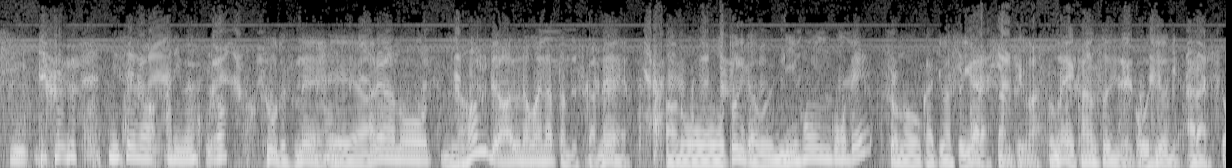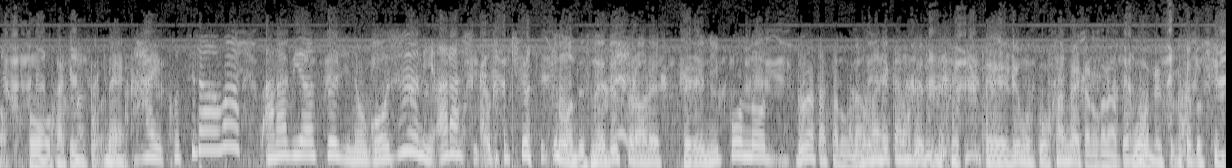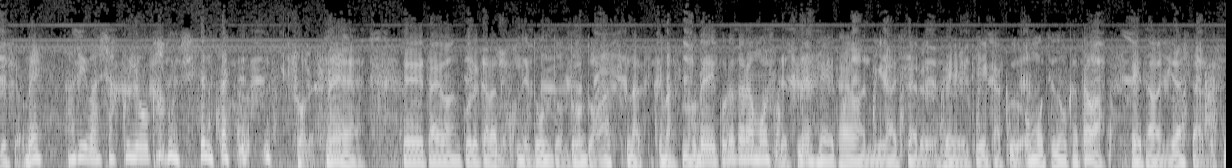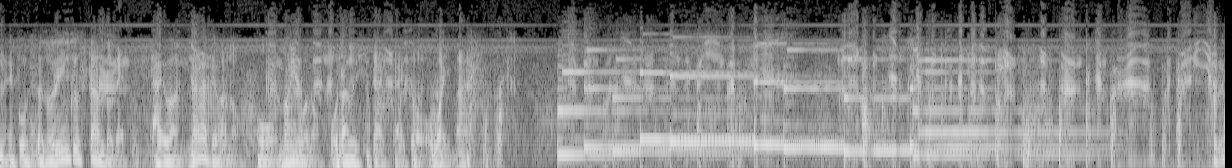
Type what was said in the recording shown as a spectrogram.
という 店もありますよ。そうですね、えーあれあの、なんでああいう名前になったんですかね。あの、とにかく日本語で、その、書きますと、五十嵐さんと言いますとね、漢数字で50に嵐とお書きますよね。はい、こちらはアラビア数字の50に嵐と書きます。そうなんですね。ですからあれ、えー日本のどなたかの名前からですね、えーでもこう考えたのかなと思うんですけど、ちょっと不思議ですよね。あるいは借用かもしれないですね。そうですね。えー台湾、これからですね、どんどんどんどん暑くなってきますので、これからもしですね、えー台湾にいらっしゃる、えー計画、お持ちの方は、えー台湾にいらしたらですね、こうしたドリンクスタンドで、台湾ならではのお飲み物、お試しいただきたいと思います。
